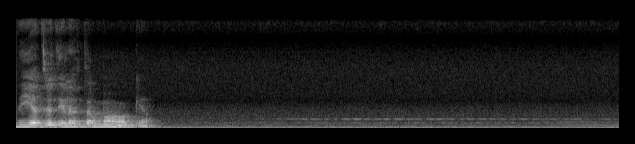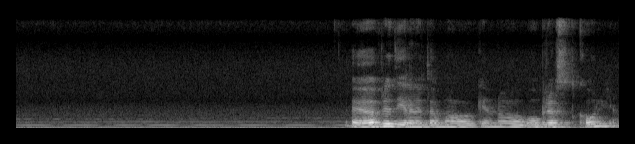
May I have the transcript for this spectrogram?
nedre delen av magen. Övre delen av magen och, och bröstkorgen.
